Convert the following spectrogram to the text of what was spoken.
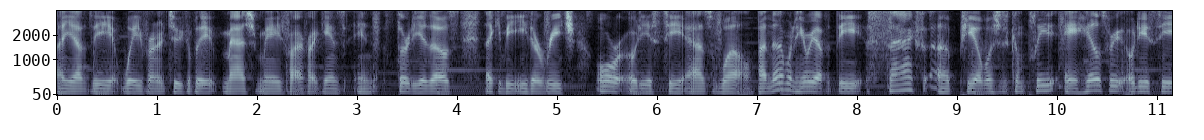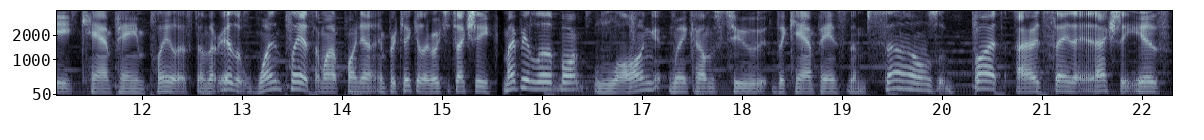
Uh, you have the Wave Runner 2 complete match made firefight games in 30 of those. That can be either Reach or ODST as well. Another one here we have the Sax Appeal, which is complete a Halo 3 ODST campaign playlist. Now there is one playlist I want to point out in particular, which is actually might be a little more long when it comes to the campaigns themselves, but I would say that it actually is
